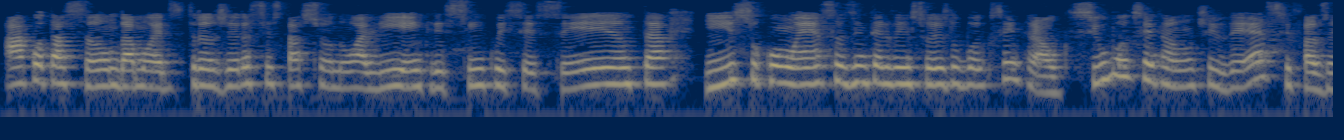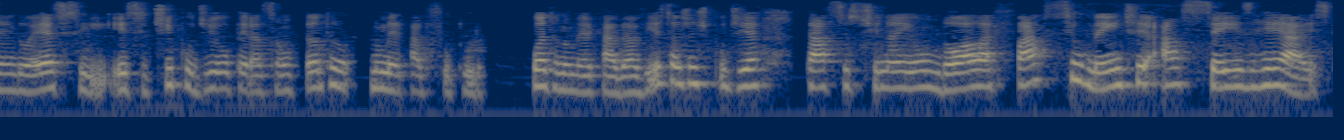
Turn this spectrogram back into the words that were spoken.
a cotação da moeda estrangeira se estacionou ali entre 5,60 e isso com essas intervenções do Banco Central. Se o Banco Central não tivesse fazendo esse, esse tipo de operação tanto no mercado futuro quanto no mercado à vista, a gente podia estar tá assistindo aí um dólar facilmente a seis reais.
